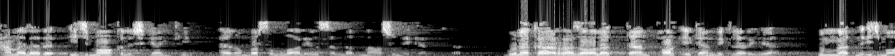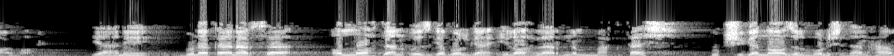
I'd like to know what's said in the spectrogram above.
hammalari ijmo qilishganki payg'ambar sollallohu alayhi vasallam ma'sum ekan bunaqa razolatdan pok ekanliklariga ummatni ijmoi bor ya'ni bunaqa narsa ollohdan o'zga bo'lgan ilohlarni maqtash u kishiga nozil bo'lishidan ham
